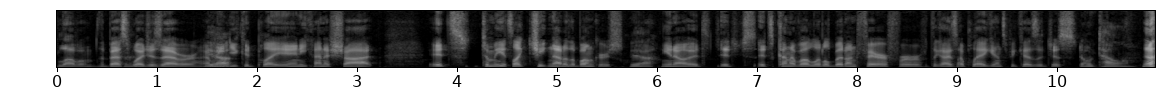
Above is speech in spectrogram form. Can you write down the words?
love them. The best wedges ever. I Yeah. mean, you could play any kind of shot. It's to me, it's like cheating out of the bunkers. Yeah. You know, it's it's it's kind of a little bit unfair for the guys I play against because it just Don't tell them.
